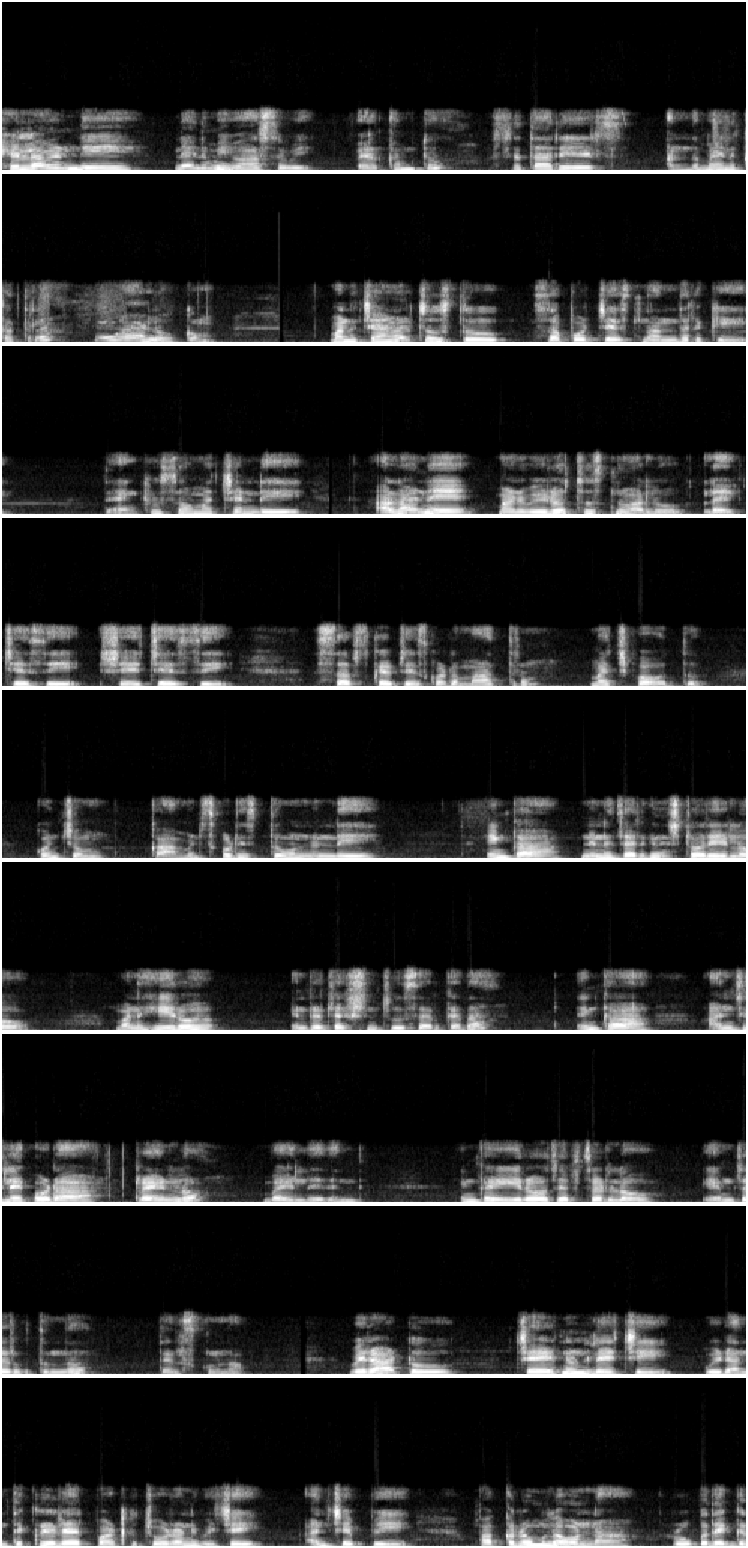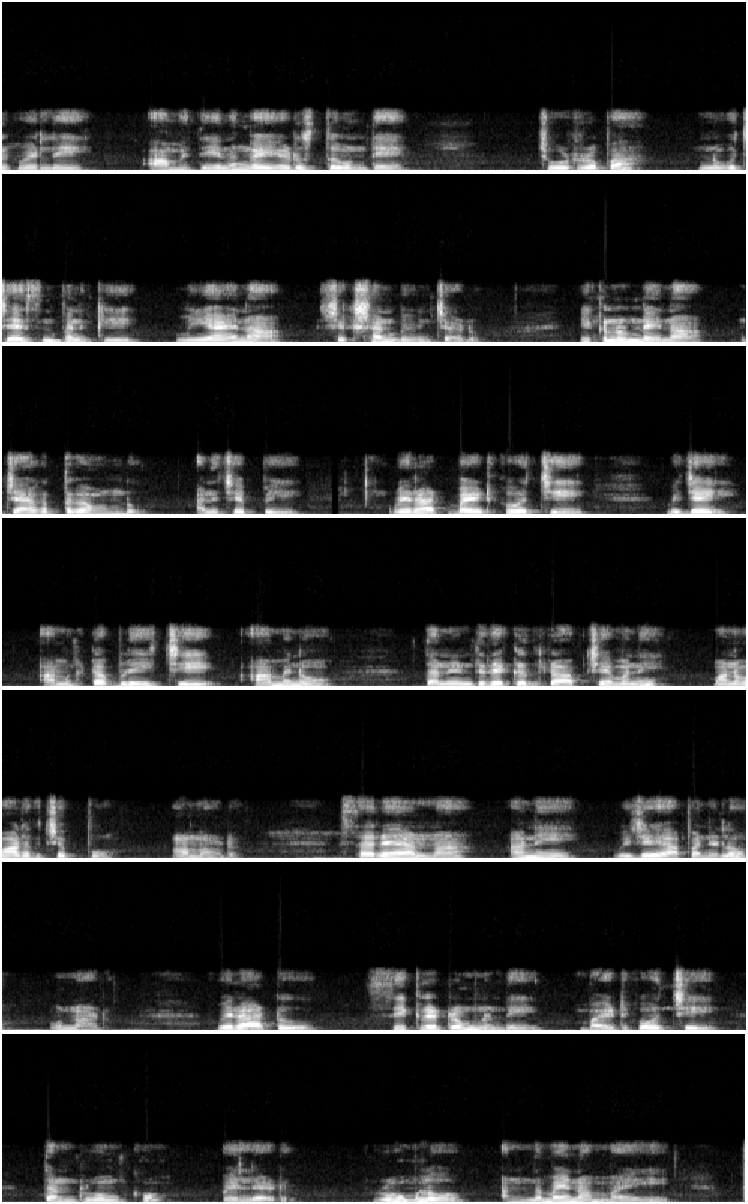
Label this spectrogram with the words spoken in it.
Hello అండి నేను మీ Vasavi. Welcome to Seetha reads అందమైన కథల ఊహాలోకం. మన ఛానల్ చూస్తూ సపోర్ట్ చేస్తున్న అందరికీ థ్యాంక్ యూ సో మచ్ అండి. అలానే మన వీడియో చూస్తున్న వాళ్ళు లైక్ చేసి షేర్ చేసి సబ్స్క్రైబ్ చేసుకోవడం మాత్రం మర్చిపోవద్దు. కొంచెం కామెంట్స్ కూడా ఇస్తూ ఉండండి. ఇంకా నిన్న జరిగిన స్టోరీలో మన హీరో ఇంట్రడక్షన్ చూశారు కదా? ఇంకా అంజలి కూడా ట్రైన్లో బయలుదేరింది. ఇంకా ఈరోజు ఎపిసోడ్లో ఏం జరుగుతుందో తెలుసుకుందాం. విరాట్ చైర్ నుండి లేచి వీడి అంత్యక్రియల ఏర్పాట్లు చూడండి విజయ్ అని చెప్పి పక్క రూమ్లో ఉన్న రూప దగ్గరికి వెళ్ళి ఆమె దీనంగా ఏడుస్తూ ఉంటే చూడు రూప నువ్వు చేసిన పనికి మీ ఆయన శిక్ష అనుభవించాడు. ఇక నుండైనా జాగ్రత్తగా ఉండు అని చెప్పి విరాట్ బయటకు వచ్చి విజయ్ ఆమెకు డబ్బులు ఇచ్చి ఆమెను తన ఇంటి దగ్గర డ్రాప్ చేయమని మన వాళ్ళకి చెప్పు అన్నాడు. సరే అన్న అని విజయ్ ఆ పనిలో ఉన్నాడు. విరాట్ సీక్రెట్ రూమ్ నుండి బయటకు వచ్చి తన రూమ్కు వెళ్ళాడు. రూమ్లో అందమైన అమ్మాయి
